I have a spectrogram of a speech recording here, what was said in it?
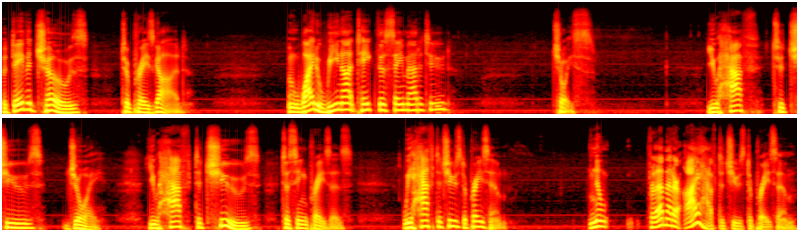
but David chose to praise God. And why do we not take this same attitude? Choice. You have to choose joy. You have to choose to sing praises. We have to choose to praise Him. Know, for that matter, I have to choose to praise Him,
